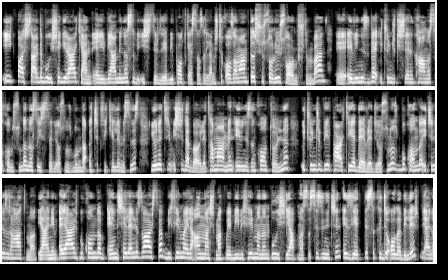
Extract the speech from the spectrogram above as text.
İlk başlarda bu işe girerken Airbnb nasıl bir iştir diye bir podcast hazırlamıştık. O zaman da şu soruyu sormuştum ben. E, evinizde üçüncü kişilerin kalması konusunda nasıl hissediyorsunuz? Bunda açık fikirli misiniz? Yönetim işi de böyle. Tamamen evinizin kontrolünü üçüncü bir partiye devrediyorsunuz. Bu konuda içiniz rahat mı? Yani eğer bu konuda endişeleriniz varsa bir firma ile anlaşmak ve bir, bir firmanın bu işi yapması sizin için eziyetli, sıkıcı olabilir. Yani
